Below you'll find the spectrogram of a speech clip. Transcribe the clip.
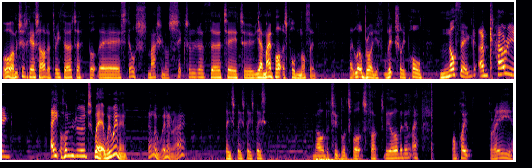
Oh, much is the harder? 330. But they're still smashing us. 630 to. Yeah, my bot has pulled nothing. Like, little bro, you've literally pulled nothing. I'm carrying 800. Wait, are we winning? I think we're winning, right? Please, please, please, please. No, the two Bloodsports fucked me over, didn't they? 1.3, yeah.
